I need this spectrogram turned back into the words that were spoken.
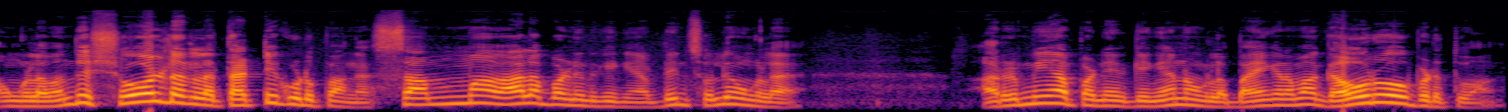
அவங்கள வந்து ஷோல்டரில் தட்டி கொடுப்பாங்க. செம்ம வேலை பண்ணியிருக்கீங்க அப்படின்னு சொல்லி உங்களை அருமையாக பண்ணியிருக்கீங்கன்னு உங்களை பயங்கரமாக கௌரவப்படுத்துவாங்க.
